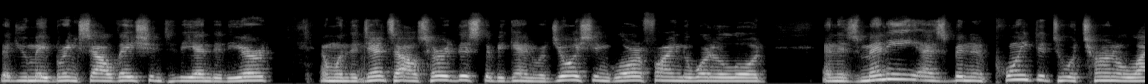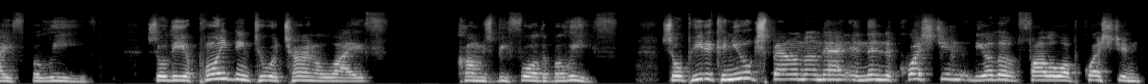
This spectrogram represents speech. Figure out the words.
that you may bring salvation to the end of the earth. And when the Gentiles heard this, they began rejoicing, glorifying the word of the Lord. And as many as been appointed to eternal life believed. So the appointing to eternal life comes before the belief. So, Peter, can you expound on that? And then the question, the other follow up question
